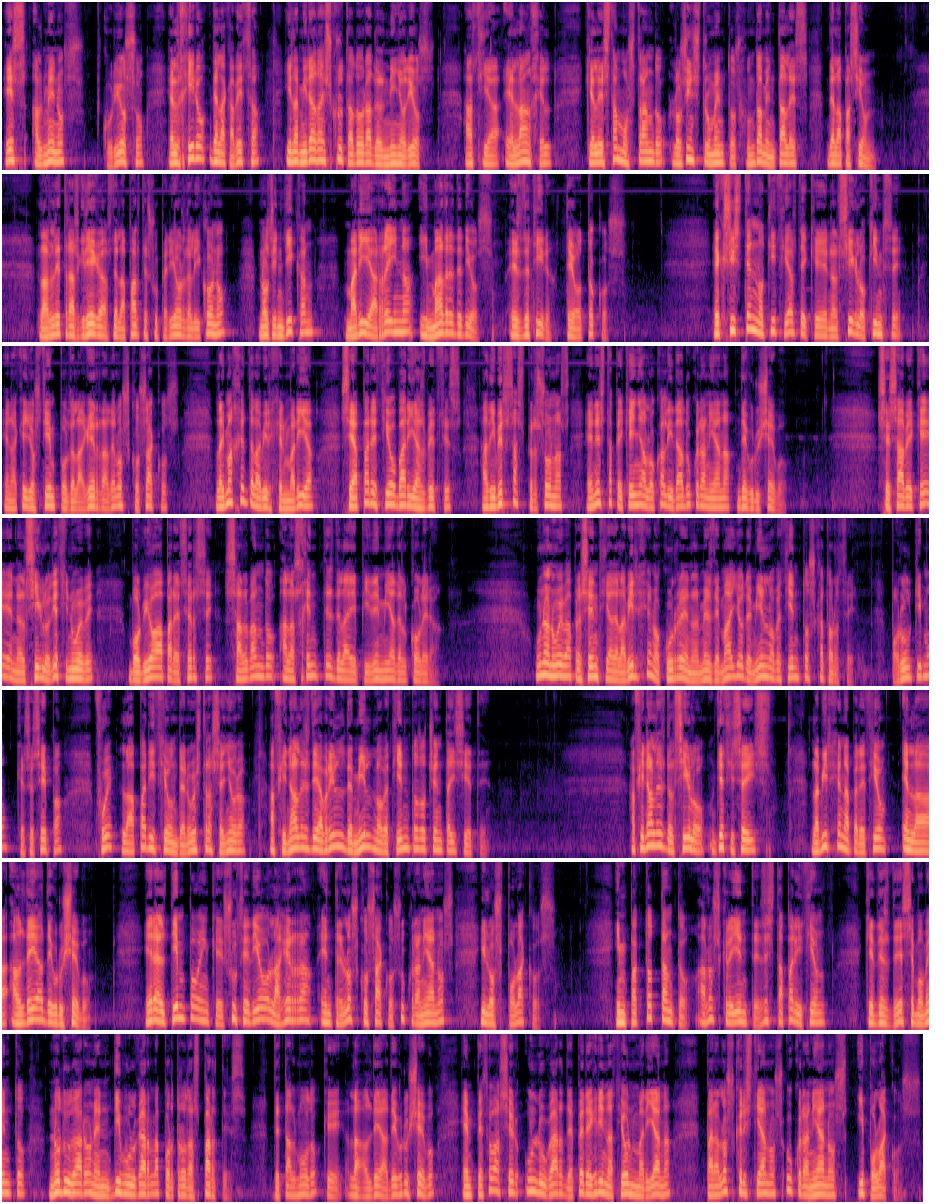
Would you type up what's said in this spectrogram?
Es, al menos, curioso, el giro de la cabeza y la mirada escrutadora del niño Dios hacia el ángel que le está mostrando los instrumentos fundamentales de la pasión. Las letras griegas de la parte superior del icono nos indican María Reina y Madre de Dios, es decir, Teotocos. Existen noticias de que en el siglo XV, en aquellos tiempos de la guerra de los cosacos, la imagen de la Virgen María se apareció varias veces a diversas personas en esta pequeña localidad ucraniana de Grushevo. Se sabe que en el siglo XIX volvió a aparecerse salvando a las gentes de la epidemia del cólera. Una nueva presencia de la Virgen ocurre en el mes de mayo de 1914. Por último, que se sepa, fue la aparición de Nuestra Señora a finales de abril de 1987. A finales del siglo XVI, la Virgen apareció en la aldea de Grushevo. Era el tiempo en que sucedió la guerra entre los cosacos ucranianos y los polacos impactó tanto a los creyentes esta aparición que desde ese momento no dudaron en divulgarla por todas partes, de tal modo que la aldea de Grushevo empezó a ser un lugar de peregrinación mariana para los cristianos ucranianos y polacos.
